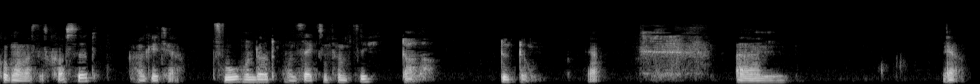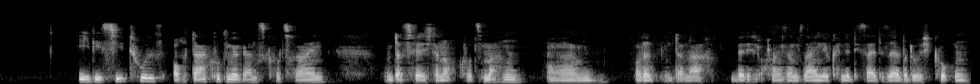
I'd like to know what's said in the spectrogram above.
Wir mal, was das kostet. Geht ja 256 Dollar. Dumm. Ja. Ähm, ja. EDC Tools, auch da gucken wir ganz kurz rein. Und das werde ich dann auch kurz machen. Ähm, oder und danach werde ich auch langsam sein. Ihr könnt die Seite selber durchgucken.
